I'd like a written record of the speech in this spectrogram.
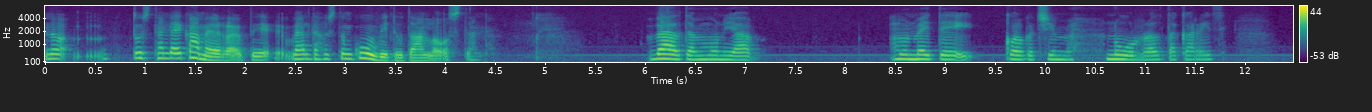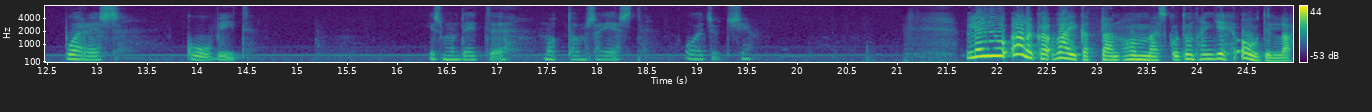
No, tuostahan ei kameraa, vältä hustun kuvitutaan lostan. Vältä mun ja mun meitä ei kolkatsim nuuralta karit puores kuvit. Jos mun teit mottomsa jästä oetsutsi. Leiju alka vaikattaa hommas, kun tunhan je outilla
